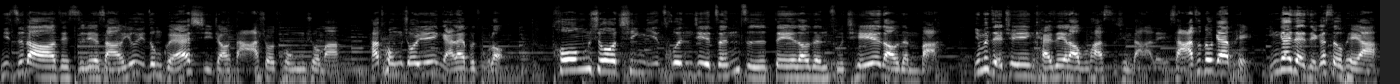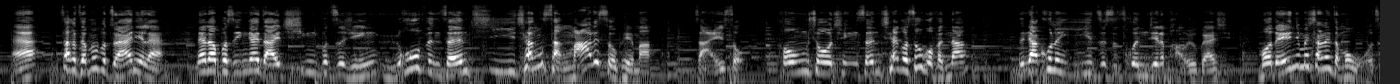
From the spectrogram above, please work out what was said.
你知道这世界上有一种关系叫大学同学吗？他同学也按耐不住了。”同学情谊纯洁真挚，得饶人处且饶人吧。你们这群看热闹不怕事情大的，啥子都敢拍，应该在这个时候拍啊？哎，咋个这么不专业呢？难道不是应该在情不自禁、欲火焚身、提枪上马的时候拍吗？再说，同学情深，牵个手过分呢？人家可能一直是纯洁的炮友关系，没得你们想的这么龌龊。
